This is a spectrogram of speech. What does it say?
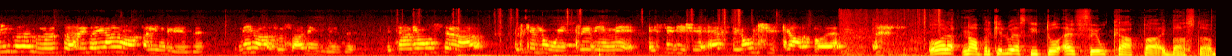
Nicolas non sa l'italiano ma sa l'inglese. Nicolas sa l'inglese. E te lo dimostrerà perché lui crede in me e si dice F-U-C-K, eh. Ora, no, perché lui ha scritto F-U-K e basta.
